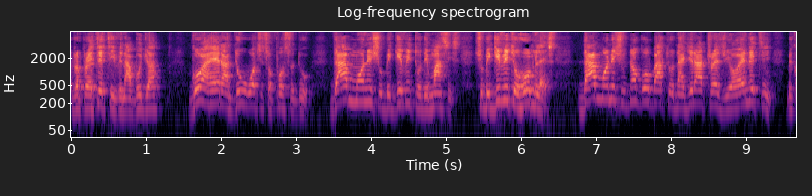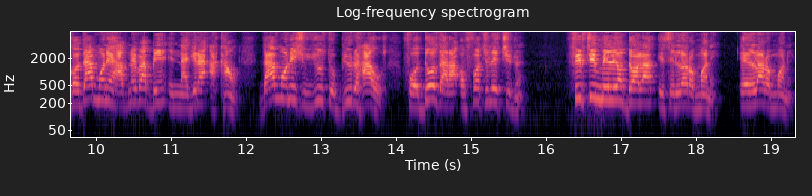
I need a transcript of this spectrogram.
representative in Abuja. Go ahead and do what you're supposed to do. That money should be given to the masses, should be given to homeless. That money should not go back to Nigeria Treasury or anything because that money have never been in Nigeria account. That money should use to build a house for those that are unfortunate children. $50 million is a lot of money. A lot of money.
